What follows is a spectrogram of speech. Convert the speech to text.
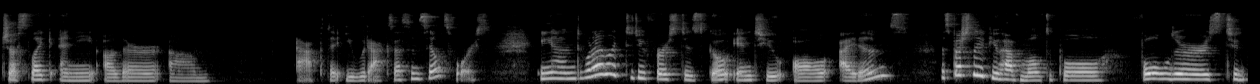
just like any other um, app that you would access in Salesforce. And what I like to do first is go into all items, especially if you have multiple folders to,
